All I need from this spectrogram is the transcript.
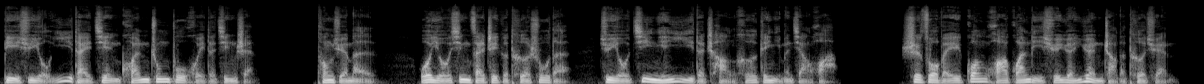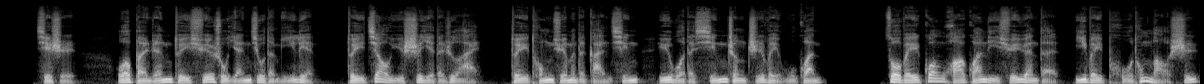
必须有衣带渐宽终不悔的精神。同学们，我有幸在这个特殊的、具有纪念意义的场合给你们讲话。是作为光华管理学院院长的特权。其实，我本人对学术研究的迷恋，对教育事业的热爱，对同学们的感情，与我的行政职位无关。作为光华管理学院的一位普通老师，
